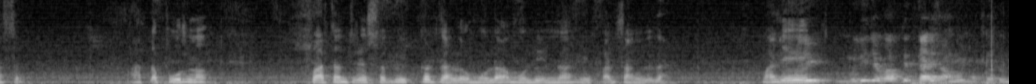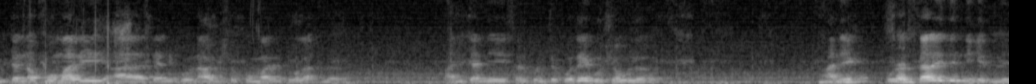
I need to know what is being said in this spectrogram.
असं. आता पूर्ण स्वातंत्र्य सगळीकडं झालं मुला मुलींना हे फार चांगलं झालं. आणि माझे मुलीच्या बाबतीत काय सांगू शकता तुम्ही? त्यांना कुमारी त्यांनी पूर्ण आयुष्य कुमारित्व घातलं. आणि त्यांनी सरपंच पदही भूषवलं. अनेक पुरस्कारही त्यांनी घेतले.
